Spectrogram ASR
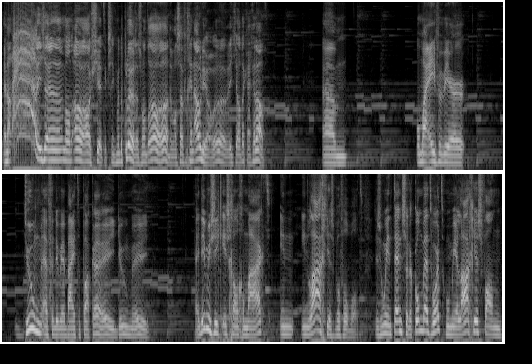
En dan... Ah, weet je, en dan... Oh, oh shit, ik schrik me de pleuris. Want oh, oh, er was even geen audio. Oh, weet je wel, dan krijg je dat. Ehm, om maar even weer... Doom even er weer bij te pakken. Hey, Doom, hey. Kijk, die muziek is gewoon gemaakt in, in laagjes bijvoorbeeld. Dus hoe intenser de combat wordt, hoe meer laagjes van,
